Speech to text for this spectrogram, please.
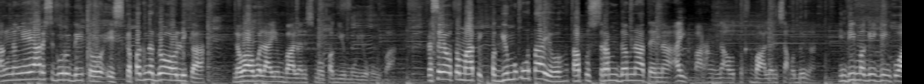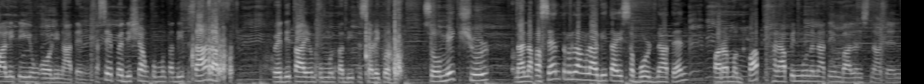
Ang nangyayari siguro dito is kapag nag-ollie ka, nawawala yung balance mo pag yumuyuko ka. Kasi automatic, pag yumuko tayo, tapos ramdam natin na, ay, parang na-out of balance ako dun ah hindi magiging quality yung ollie natin. Kasi pwede siyang pumunta dito sa harap, pwede tayong pumunta dito sa likod. So make sure na nakasentro lang lagi tayo sa board natin para mag-pop. Hanapin muna natin yung balance natin.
